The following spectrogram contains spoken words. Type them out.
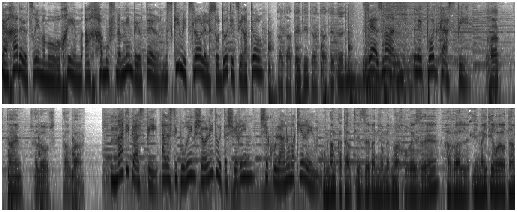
כשאחד היוצרים המוערוכים, אך המופנמים ביותר, מסכים לצלול אל סודות יצירתו, זה הזמן לפוד כספי. אחת, שתיים, שלוש, ארבע. מתי כספי, על הסיפורים שהולידו את השירים שכולנו מכירים. אמנם כתבתי את זה ואני עומד מאחורי זה, אבל אם הייתי רואה אותם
